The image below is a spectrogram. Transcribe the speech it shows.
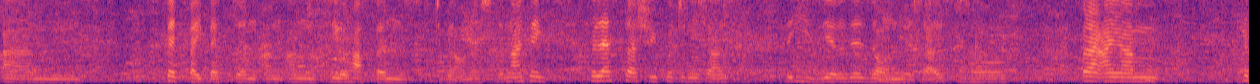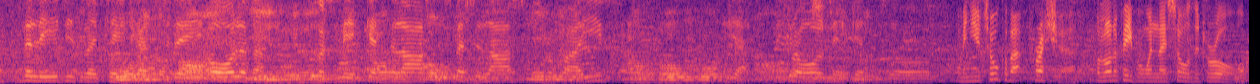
Um, bit by bit and, and, and see what happens, to be honest. And I think the less pressure you put on yourself, the easier it is on yourself. So, but I, I am. The, the ladies that I played against today, all of them could make it. The last, especially the last four or five, yeah, they could all make it. So. I mean, you talk about pressure. A lot of people, when they saw the draw,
